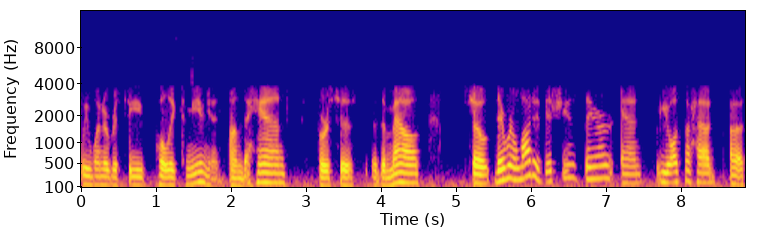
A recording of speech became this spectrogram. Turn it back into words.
we want to receive Holy Communion on the hand versus the mouth. So there were a lot of issues there, and you also had a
